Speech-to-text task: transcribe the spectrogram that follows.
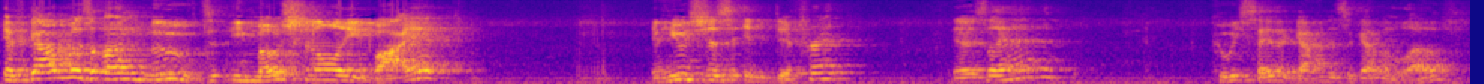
If God was unmoved emotionally by it, and he was just indifferent, and it was like, eh, could we say that God is a God of love?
